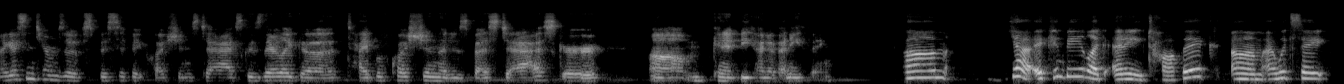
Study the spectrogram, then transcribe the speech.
I guess in terms of specific questions to ask, is there like a type of question that is best to ask or um, can it be kind of anything? Um, yeah, it can be like any topic. Um, I would say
